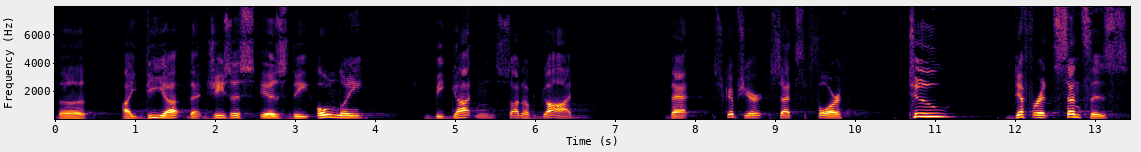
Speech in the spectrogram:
the idea that Jesus is the only begotten Son of God, that Scripture sets forth two different senses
